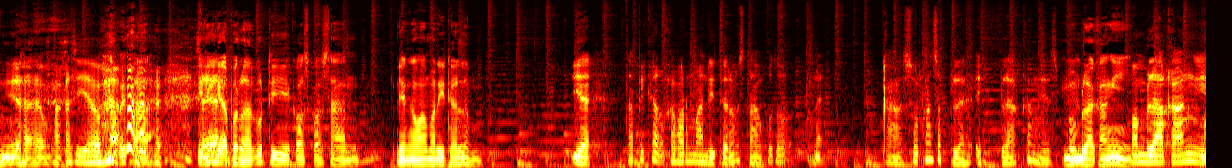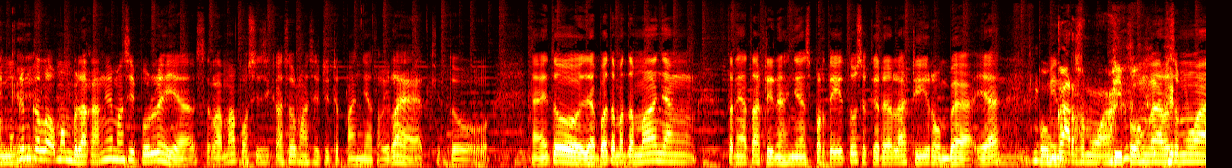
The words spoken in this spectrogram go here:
Iya, makasih ya pak. Tapi Pak, ini nggak berlaku di kos-kosan yang kamar mandi dalam. Iya, tapi kalau kamar mandi dalam setahu aku tuh, nek kasur kan sebelah, eh belakang ya. sebelah. Membelakangi. Membelakangi, mungkin kalau membelakangnya masih boleh ya, selama posisi kasur masih di depannya toilet gitu. Nah itu ya buat teman-teman yang ternyata denahnya seperti itu segeralah dirombak ya. Bongkar Min- semua. Dibongkar semua.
